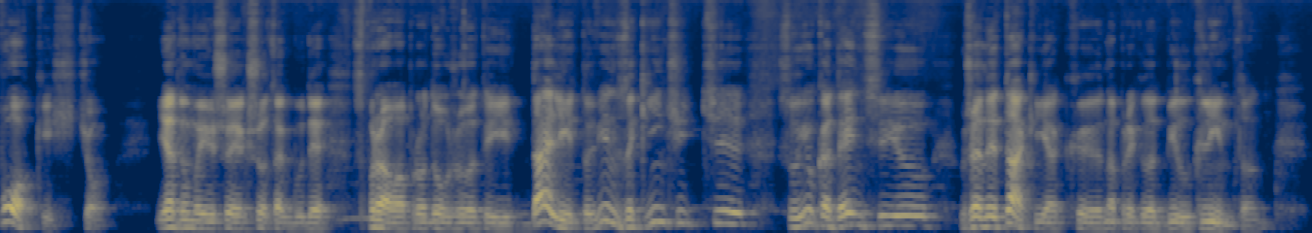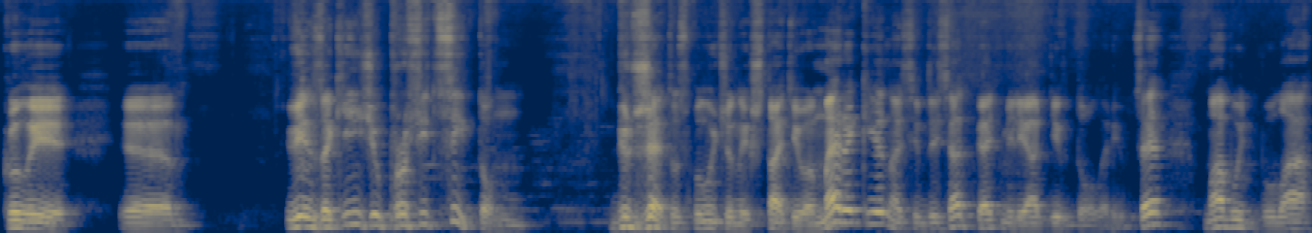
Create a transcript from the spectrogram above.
поки що. Я думаю, що якщо так буде справа продовжувати і далі, то він закінчить е, свою каденцію вже не так, як, е, наприклад, Білл Клінтон, коли е, він закінчив профіцитом бюджету Сполучених Штатів Америки на 75 мільярдів доларів. Це, мабуть, була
